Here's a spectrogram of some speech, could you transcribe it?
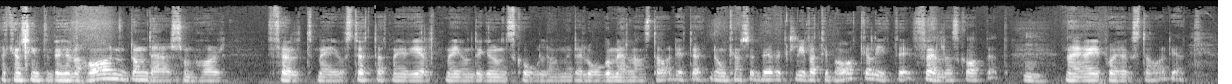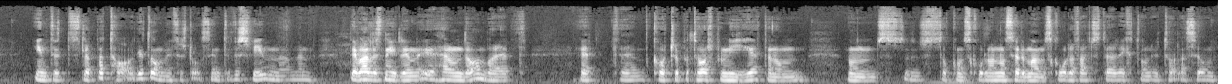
jag kanske inte behöver ha de där som har följt mig och stöttat mig och hjälpt mig under grundskolan eller låg och mellanstadiet. De kanske behöver kliva tillbaka lite i föräldraskapet mm. när jag är på högstadiet. inte släppa taget om mig förstås, inte försvinna. Men det var alldeles nyligen, häromdagen bara ett, ett, ett kort reportage på nyheten om någon Stockholmsskola, någon Södermalmsskola faktiskt, där rektorn uttalar sig om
